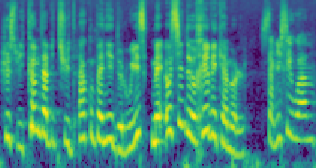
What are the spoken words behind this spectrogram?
Je suis comme d'habitude accompagnée de Louise, mais aussi de Rebecca Moll. Salut, c'est Wam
